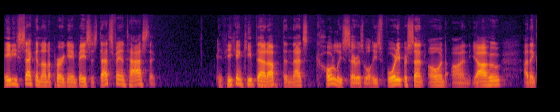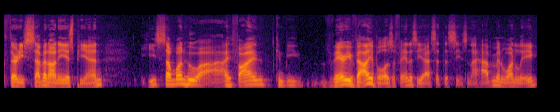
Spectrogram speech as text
82nd on a per game basis, that's fantastic. If he can keep that up, then that's totally serviceable. He's 40% owned on Yahoo, I think 37 on ESPN. He's someone who I find can be very valuable as a fantasy asset this season. I have him in one league,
